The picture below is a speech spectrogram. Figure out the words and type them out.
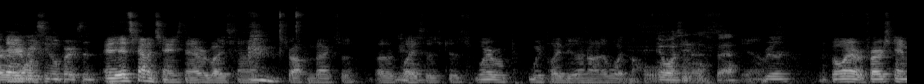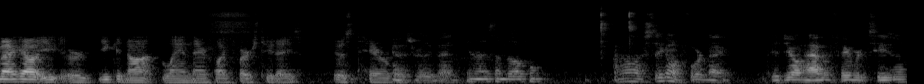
Everyone. Every single person. It, it's kind of changed now. Everybody's kind of dropping back to other places because whenever we played the other night, it wasn't a whole. It wasn't people. as bad. Yeah. Really? But whenever it first came back out, you or you could not land there for like the first two days. It was terrible. It was really bad. You know, that sounds awful. Oh, sticking with Fortnite. Did y'all have a favorite season?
